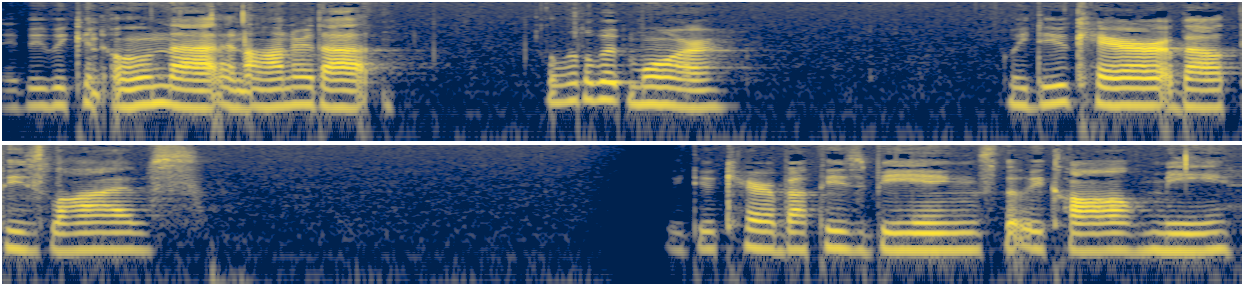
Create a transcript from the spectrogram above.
Maybe we can own that and honor that a little bit more. We do care about these lives. We do care about these beings that we call me.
